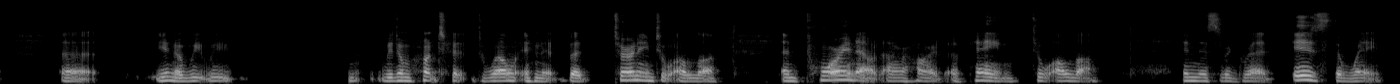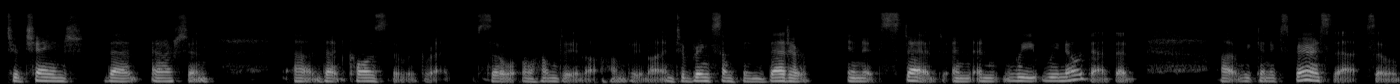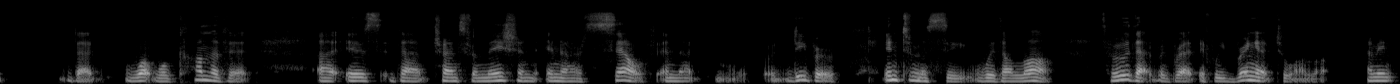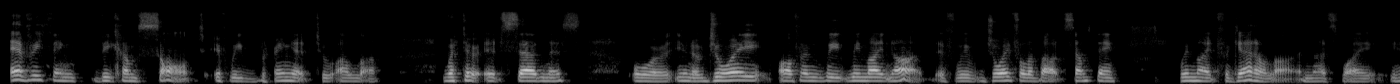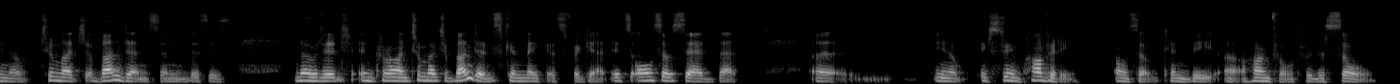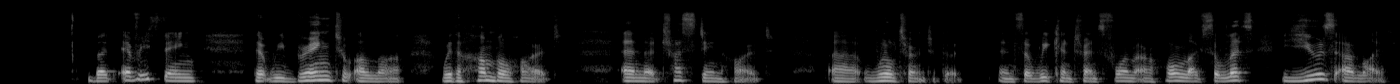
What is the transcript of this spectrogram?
uh, you know we we we don't want to dwell in it, but turning to Allah and pouring out our heart of pain to Allah in this regret is the way to change that action uh, that caused the regret. So, alhamdulillah, alhamdulillah, and to bring something better in its stead. And, and we, we know that, that uh, we can experience that. So, that what will come of it uh, is that transformation in ourself and that deeper intimacy with Allah through that regret if we bring it to Allah. I mean, everything becomes solved if we bring it to Allah, whether it's sadness or you know joy. Often we we might not. If we're joyful about something, we might forget Allah, and that's why you know too much abundance. And this is noted in Quran, too much abundance can make us forget. It's also said that, uh, you know, extreme poverty also can be uh, harmful for the soul. But everything that we bring to Allah with a humble heart and a trusting heart uh, will turn to good. And so we can transform our whole life. So let's use our life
